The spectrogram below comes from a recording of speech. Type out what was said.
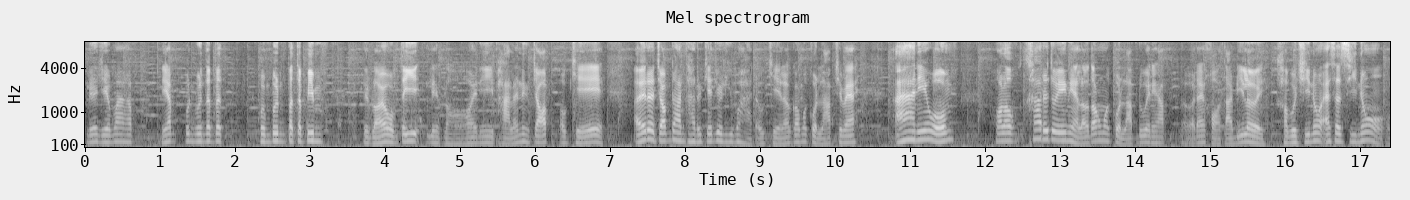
เลือดเยอะมากครับนี่ครับปืนปืนตะปปืนปืนปัตตปิม เรียบร้อยผมตี เรียบร้อย นี่ผ่านแล้วหนึ่งจ็อบ โอเค เอ้ยเดี๋ยวจ็อบดันทารุเกตยูรีวาร์ด โอเค แล้วก็มากดรับใช่ไหมอ่า นี่ผม พอเราฆ่าด้วยตัวเองเนี่ย เราต้องมากดรับด้วยนะครับ เราก็ได้ของตามนี้เลย คาปูชิโน่แอสซัสซิโน่ โอ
